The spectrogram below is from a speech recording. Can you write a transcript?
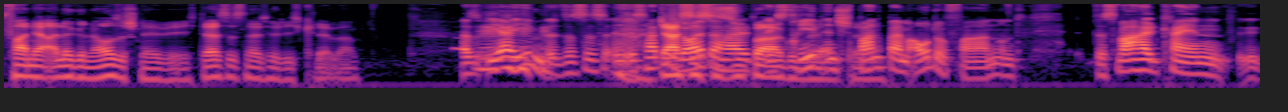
fahren ja alle genauso schnell wie ich. Das ist natürlich clever. Also ja, eben. Das ist, es hat das die Leute halt extrem Argument, entspannt ja. beim Autofahren und das war halt kein äh,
